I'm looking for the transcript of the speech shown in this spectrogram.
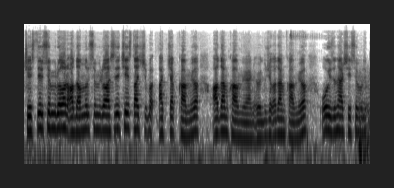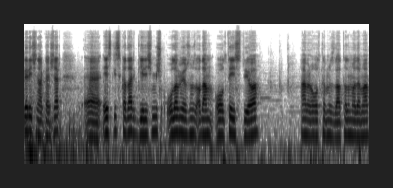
Chestleri sömürüyorlar, adamları sömürüyorlar. Size chest aç açacak kalmıyor. Adam kalmıyor yani öldürecek adam kalmıyor. O yüzden her şeyi sömürdükleri için arkadaşlar e, eskisi kadar gelişmiş olamıyorsunuz. Adam olta istiyor. Hemen oltamızla atalım adama.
